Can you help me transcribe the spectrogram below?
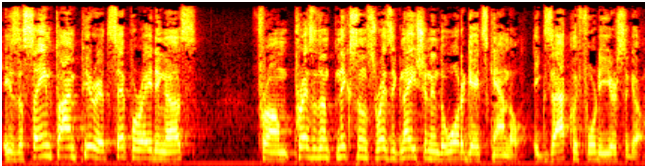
is the same time period separating us from President Nixon's resignation in the Watergate scandal, exactly 40 years ago.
